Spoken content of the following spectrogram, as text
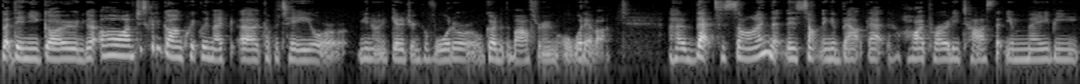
but then you go and go, oh, I'm just going to go and quickly make a cup of tea or, you know, get a drink of water or go to the bathroom or whatever. Uh, that's a sign that there's something about that high priority task that you may be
